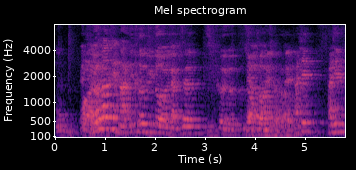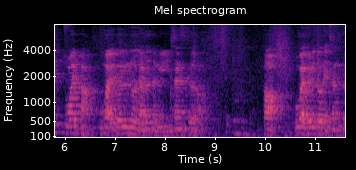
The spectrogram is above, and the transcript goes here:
五，可是他可以拿一颗绿豆两没有错没有错，对，他先他先抓一把，五百克绿豆假设等于三十克好了，啊，五百克绿豆等于三十克，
